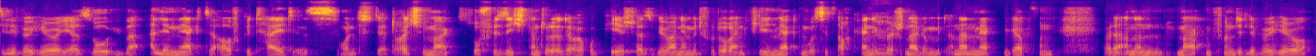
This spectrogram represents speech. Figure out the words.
Delivery Hero ja so über alle Märkte aufgeteilt ist und der deutsche Markt so für sich stand oder der europäische. Also wir waren ja mit Fedora in vielen Märkten, wo es jetzt auch keine mhm. Überschneidung mit anderen Märkten gab von oder anderen Marken von Delivery Hero,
